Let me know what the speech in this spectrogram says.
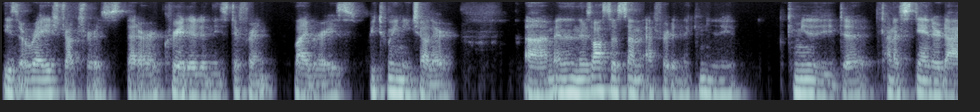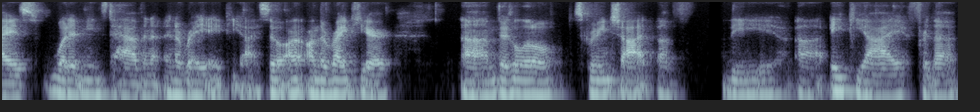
these array structures that are created in these different libraries between each other. Um, and then there's also some effort in the community community to kind of standardize what it means to have an, an array API. So on, on the right here, um, there's a little screenshot of the uh, API for the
